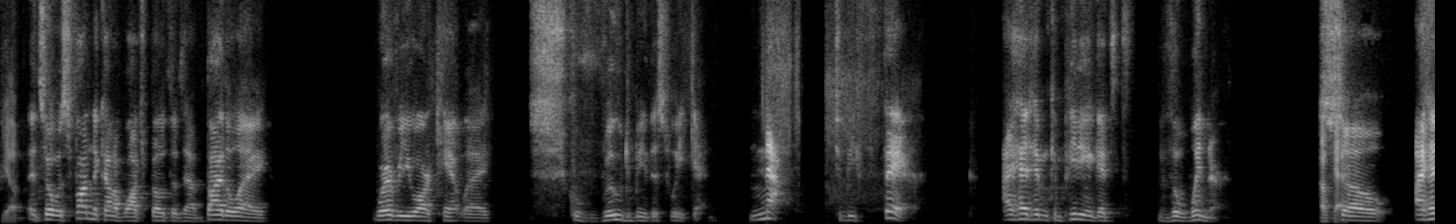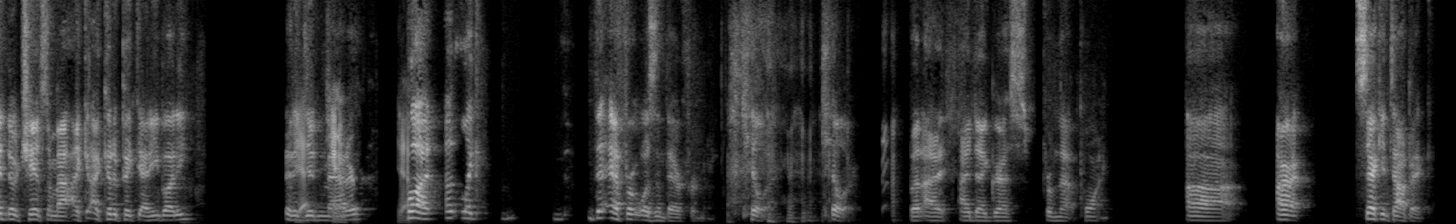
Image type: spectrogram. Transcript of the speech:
Yep. And so it was fun to kind of watch both of them. By the way, wherever you are, Cantlay, screwed me this weekend. Now, to be fair, I had him competing against the winner. Okay. So I had no chance no matter. I, I could have picked anybody, and it yeah, didn't matter. Yeah. But uh, like, the effort wasn't there for me. Killer, killer. But I I digress from that point. Uh, all right. Second topic:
